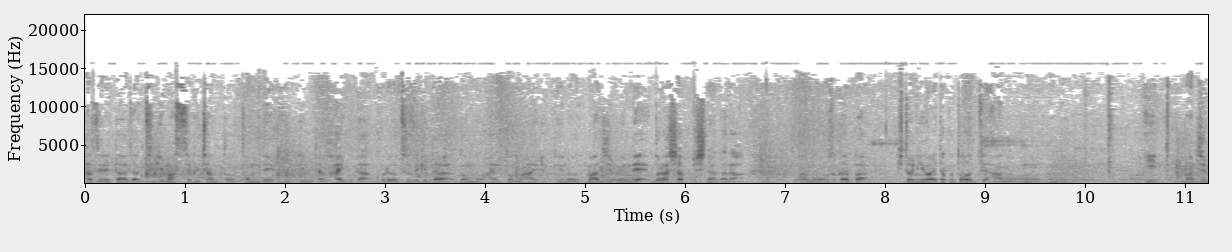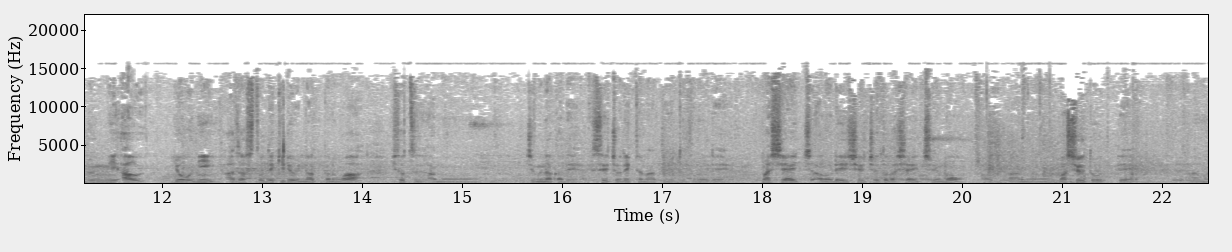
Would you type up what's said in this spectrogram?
外れたじゃあ次まっすぐちゃんと飛んで打ってみたら入ったこれを続けたらどんどん入るどんどん入るっていうのを、まあ、自分でブラッシュアップしながらあのそこはやっぱ人に言われたことをあのいい、まあ、自分に合うようにアジャストできるようになったのは一つあの自分の中で成長できたなというところで、まあ、試合あの練習中とか試合中もあの、まあ、シュートを打ってあの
